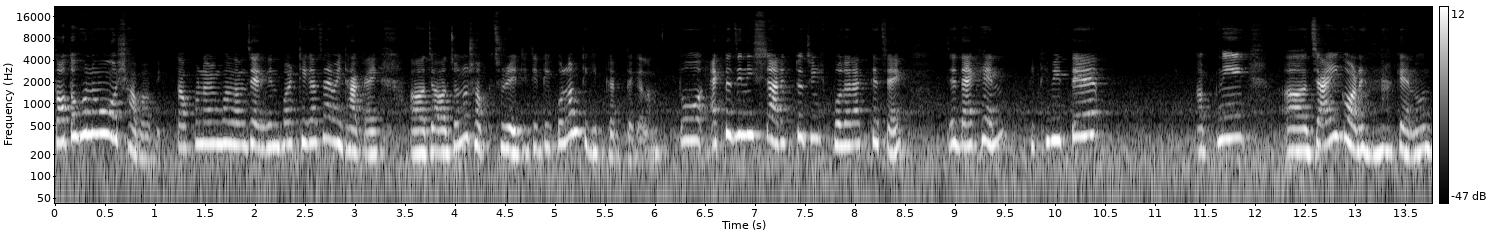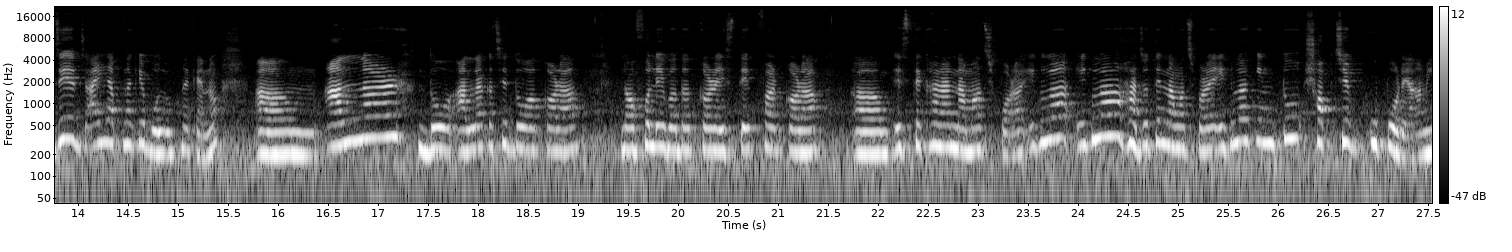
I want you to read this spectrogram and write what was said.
ততক্ষণও ও স্বাভাবিক। তখন আমি বললাম যে, একদিন পর ঠিক আছে, আমি ঢাকায় যাওয়ার জন্য সব কিছু রেডি টেডি করলাম টিকিট কাটতে গেলাম। তো একটা জিনিস, আরেকটা জিনিস বলে রাখতে চাই যে, দেখেন, পৃথিবীতে আপনি যাই করেন না কেন, যে যাই আপনাকে বলুক না কেন আল্লাহর দো, আল্লাহর কাছে দোয়া করা, নফল ইবাদত করা ইস্তেকফার করা ইস্তেখারার নামাজ পড়া, এগুলা এগুলা হাজতের নামাজ পড়া, এগুলা কিন্তু সবচেয়ে উপরে আমি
